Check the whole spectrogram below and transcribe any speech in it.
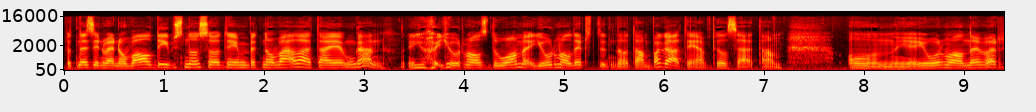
Pat nezinu, vai no valdības nosodījuma, bet no vēlētājiem gan, jo Jūrmāls doma, Jūrmāla ir no tām bagātajām pilsētām. Un, ja jūrmāla nevar,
